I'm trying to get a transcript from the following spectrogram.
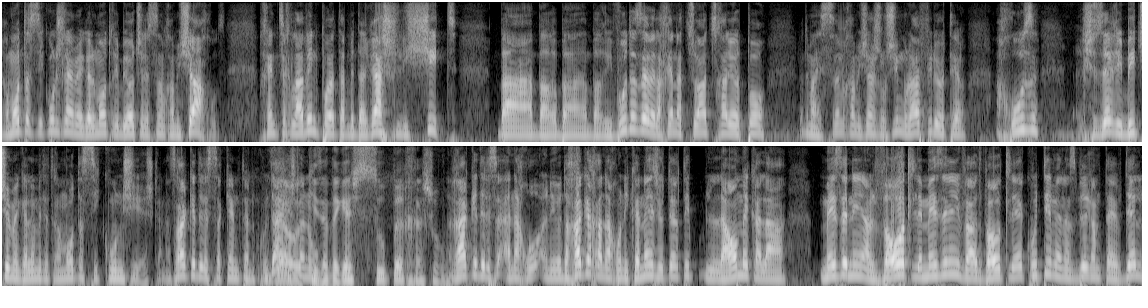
רמות הסיכון שלהם מגלמות ריביות של 25%. לכן צריך להבין, פה אתה בדרגה שלישית בריבוד הזה, ולכן התשואה צריכה להיות פה, יודע מה, 25-30, אולי אפילו יותר, אחוז, שזה ריבית שמגלמת את רמות הסיכון שיש כאן. אז רק כדי לסכם את הנקודה, יש זהו, לנו... כי זה דגש סופר חשוב. רק כדי לס... אנחנו, אני עוד אחר כך, אנחנו ניכנס יותר טיפ לעומק על המזנין, הלוואות למזנין והלוואות לאקוויטי, ונסביר גם את ההבדל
